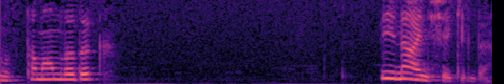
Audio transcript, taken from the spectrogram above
Sıramızı tamamladık. Ve yine aynı şekilde.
